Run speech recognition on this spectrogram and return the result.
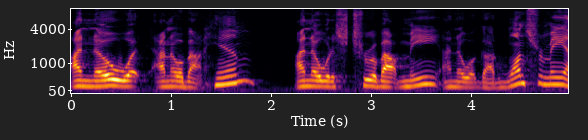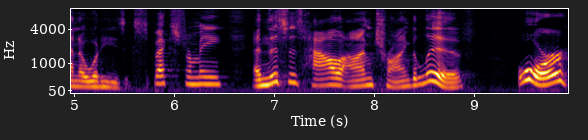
I know what I know about him. I know what is true about me. I know what God wants from me. I know what he expects from me. And this is how I'm trying to live. Or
